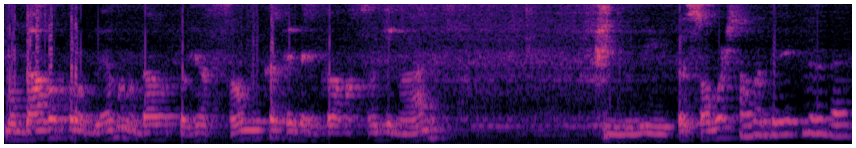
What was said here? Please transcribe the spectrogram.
não dava problema, não dava correção, nunca teve reclamação de nada. E o pessoal gostava dele, de verdade.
